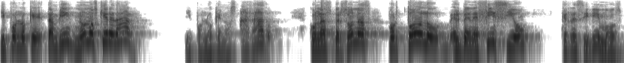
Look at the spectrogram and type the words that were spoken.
y por lo que también no nos quiere dar y por lo que nos ha dado. Con las personas, por todo el beneficio que recibimos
